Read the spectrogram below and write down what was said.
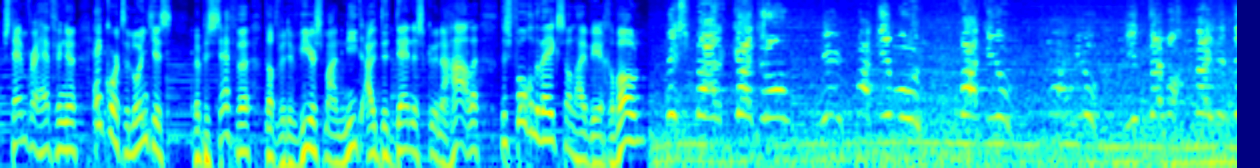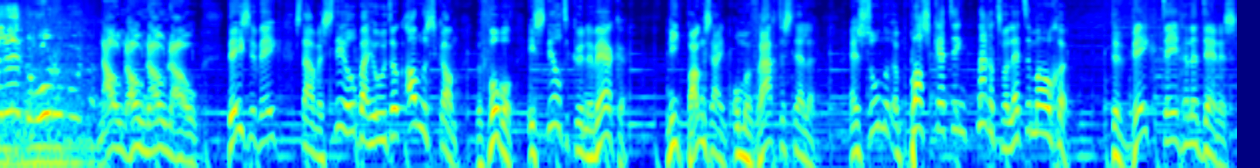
stemverheffingen en korte lontjes. We beseffen dat we de Wiersma niet uit de Dennis kunnen halen, dus volgende week zal hij weer gewoon Ik spaar de kankeron! Hier, fuck je moer! Fuck you! Fuck you! Je dubbel gemene erin, de hoerenmoeder! Nou, nou, nou, nou. Deze week staan we stil bij hoe het ook anders kan. Bijvoorbeeld in stilte kunnen werken. Niet bang zijn om een vraag te stellen. En zonder een plasketting naar het toilet te mogen. De week tegen het Dennis.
